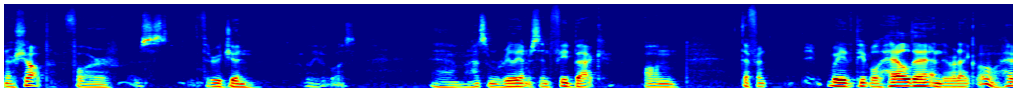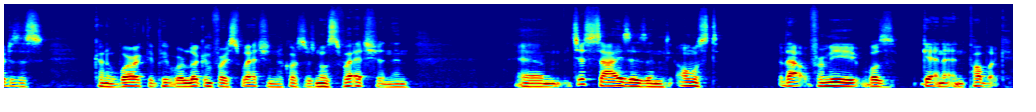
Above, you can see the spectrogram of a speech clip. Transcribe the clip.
in our shop for it was through June, I believe it was. Um, I had some really interesting feedback on different way that people held it, and they were like, "Oh, how does this kind of work?" That people were looking for a switch, and of course, there's no switch, and then um, just sizes and almost that for me was getting it in public,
